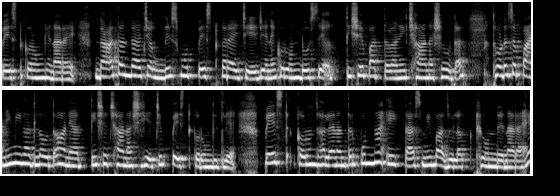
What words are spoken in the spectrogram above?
पेस्ट करून घेणार आहे. डाळ तांदळाची अगदी स्मूथ पेस्ट करायची आहे. जेणेकरून डोसे अतिशय पातळ आणि छान असे होतात. थोडंसं पाणी मी घातलं होतं आणि अतिशय छान अशी ह्याची पेस्ट करून घेतली आहे. पेस्ट करून झाल्यानंतर पुन्हा एक तास मी बाजूला ठेवून देणार आहे.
